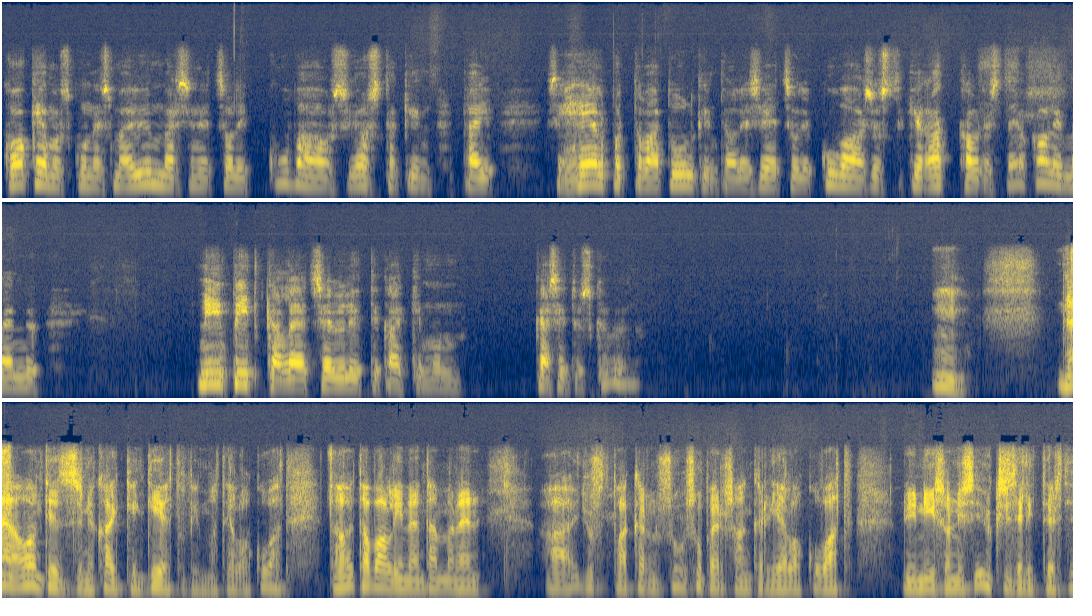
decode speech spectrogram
kokemus, kunnes mä ymmärsin, että se oli kuvaus jostakin, tai se helpottava tulkinta oli se, että se oli kuvaus jostakin rakkaudesta, joka oli mennyt niin pitkälle, että se ylitti kaikki mun käsityskyvyn. Mm. Nämä on tietysti ne kaikkein kiehtovimmat elokuvat. Tavallinen tämmöinen just vaikka supersankarielokuvat, niin niissä on niissä yksiselitteisesti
